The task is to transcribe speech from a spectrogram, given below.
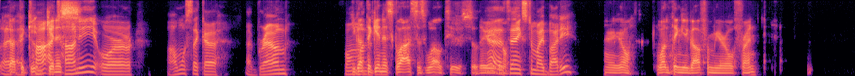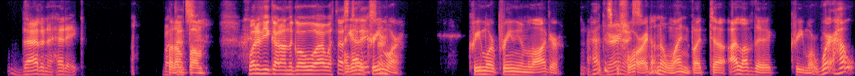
a, Got the a, ta- a Guinness- tawny or almost like a a brown. Foam you got the Guinness glass as well, too. So there yeah. you go. Thanks to my buddy. There you go. One thing you got from your old friend. That and a headache. But But um, that's, bum. what have you got on the go uh, with us I got today, a sir? Creemore. Creemore Premium Lager. I've had this Very before. nice. I don't know when, but uh, I love the Creemore. Where? How?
